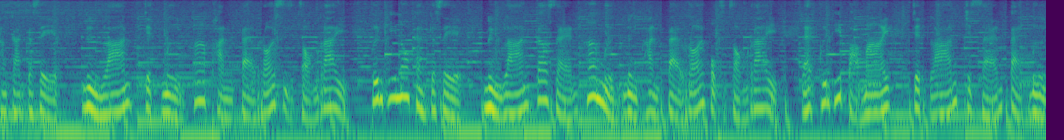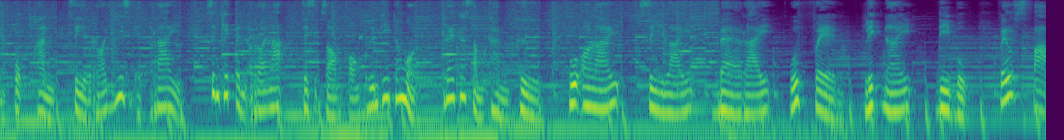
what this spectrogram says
ทางการเกษตร 1 ล้าน 75,842 ไร่ พื้นที่นอกการเกษตร 1 ล้าน 951,862 ไร่ และพื้นที่ป่าไม้ 7 ล้าน 786,421 ไร่ ซึ่งคิดเป็นร้อยละ 72 ของพื้นที่ทั้งหมด แร่ธาตุสำคัญคือฟูออไรต์ซีไลท์แบไรท์วูฟเฟนลิกไนท์ดีบุกเฟลสปา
